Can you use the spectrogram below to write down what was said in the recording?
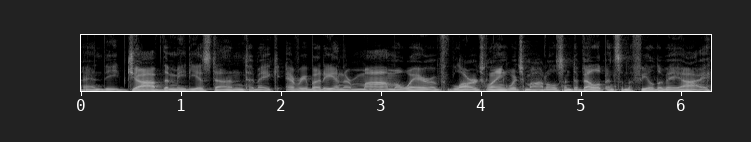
and the job the media's done to make everybody and their mom aware of large language models and developments in the field of AI,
